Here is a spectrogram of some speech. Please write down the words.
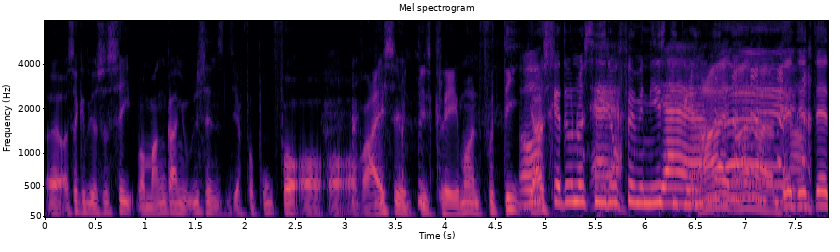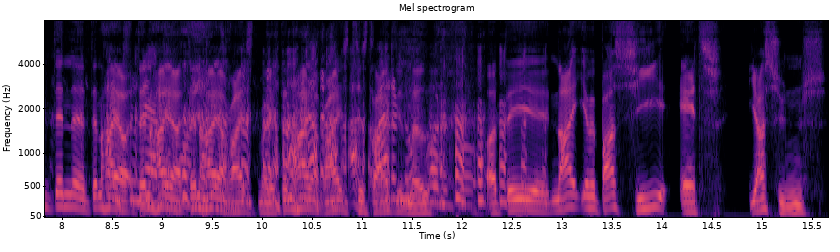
og så kan vi jo så se, hvor mange gange i udsendelsen jeg får brug for at, at, at rejse disclaimeren, fordi Åh, jeg... skal du nu sige, ja, ja. du er feminist Ja, ja. igen? Nej, nej, nej. Den, den, den, den, den, har jeg, den, har jeg, den har jeg rejst med. Den har jeg rejst tilstrækkeligt med. Og det, nej, jeg vil bare sige, at jeg synes,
